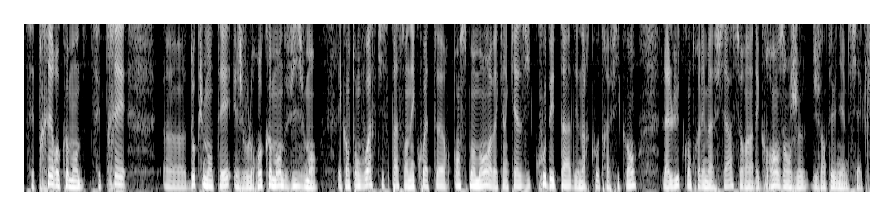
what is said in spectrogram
c'est très recommandé, c'est très euh, documenté et je vous le recommande vivement. Et quand on voit ce qui se passe en Équateur en ce moment avec un quasi coup d'État des narcotrafiquants, la lutte contre les mafias sera un des grands enjeux du 21e siècle.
